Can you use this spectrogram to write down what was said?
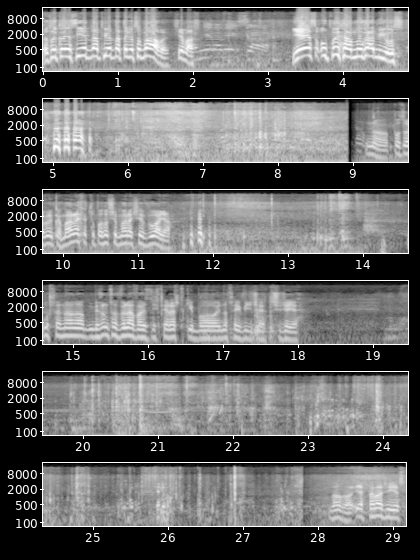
No tylko jest jedna piąta tego, co małe. Siemasz. Nie ma miejsca. Jest, upycham nogami już. No, pozdrowienka Marek, a tu się Marek się wyłania. Muszę na, na bieżąco wylewać z nich te resztki, bo inaczej widzicie, co się dzieje. Dobra, jak na razie jest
